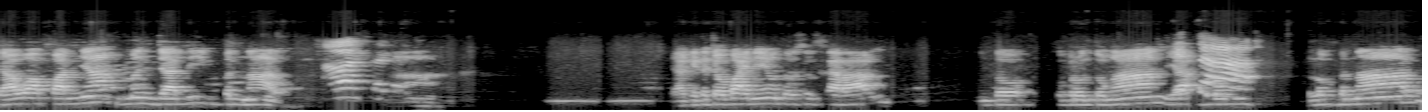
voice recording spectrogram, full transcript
jawabannya menjadi benar. Nah, ya kita coba ini untuk sekarang. Untuk keberuntungan. Ya belum belum benar.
